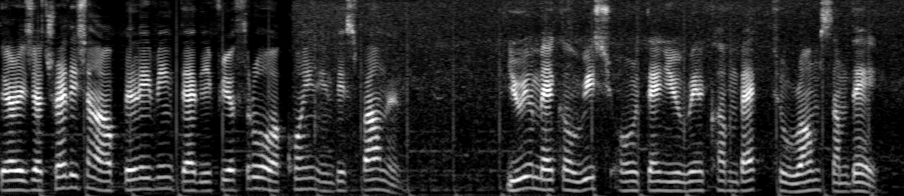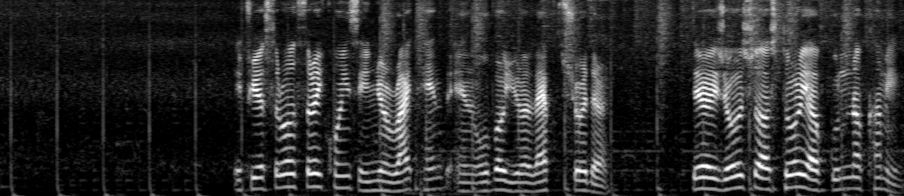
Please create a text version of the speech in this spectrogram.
There is a tradition of believing that if you throw a coin in this fountain, you will make a wish or then you will come back to Rome someday. If you throw three coins in your right hand and over your left shoulder, there is also a story of good luck coming.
